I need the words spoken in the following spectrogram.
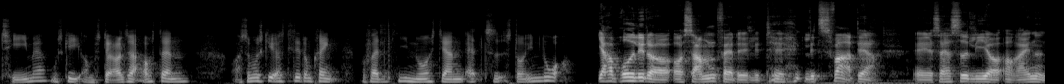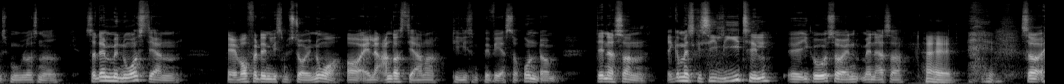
tema, måske om størrelse og afstanden. Og så måske også lidt omkring, hvorfor er det lige Nordstjernen altid står i nord. Jeg har prøvet lidt at, at sammenfatte lidt, lidt svar der, så jeg har siddet lige og, og regnet en smule og sådan noget. Så den med Nordstjernen, øh, hvorfor den ligesom står i nord, og alle andre stjerner, de ligesom bevæger sig rundt om, den er sådan, ikke man skal sige lige til øh, i gåsøjne, men altså, så,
